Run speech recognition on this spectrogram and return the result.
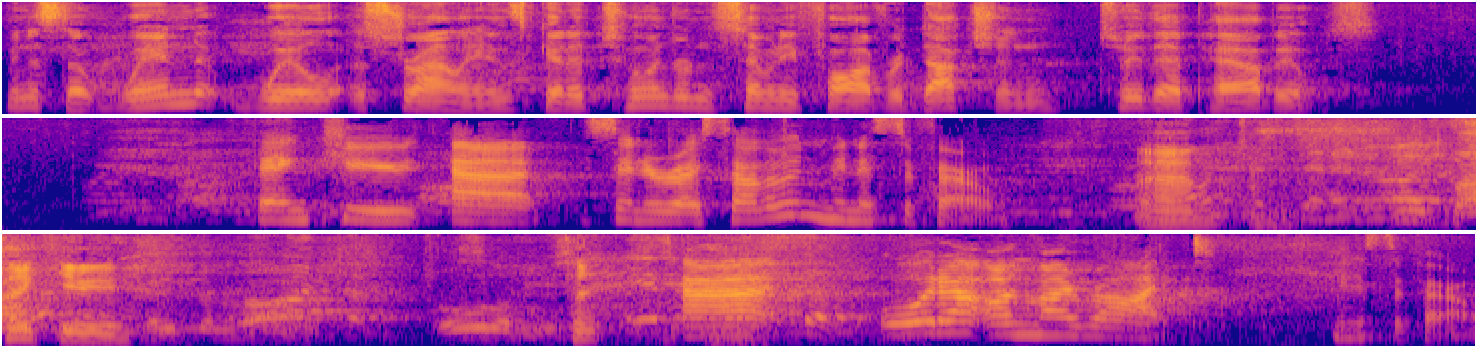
Minister, when will Australians get a 275 reduction to their power bills? Thank you, uh, Senator O'Sullivan. Minister Farrell. Um, thank you. Thank, Uh, order on my right, Minister Farrell.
